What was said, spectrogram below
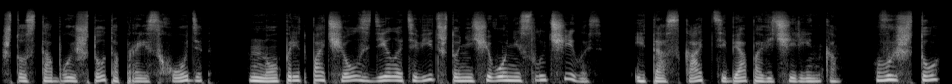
что с тобой что-то происходит, но предпочел сделать вид, что ничего не случилось, и таскать тебя по вечеринкам. Вы что,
